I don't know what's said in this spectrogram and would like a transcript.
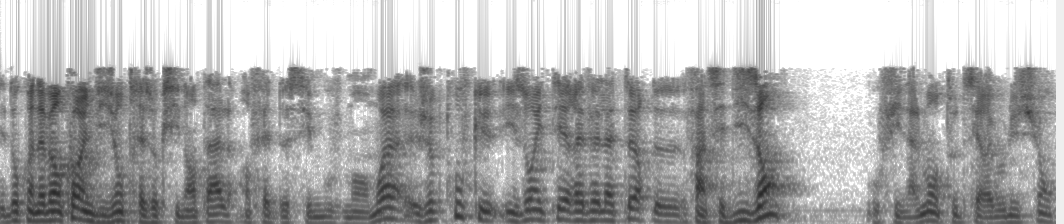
Et donc on avait encore une vision très occidentale en fait de ces mouvements. Moi, je trouve qu'ils ont été révélateurs de, enfin ces dix ans où finalement toutes ces révolutions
